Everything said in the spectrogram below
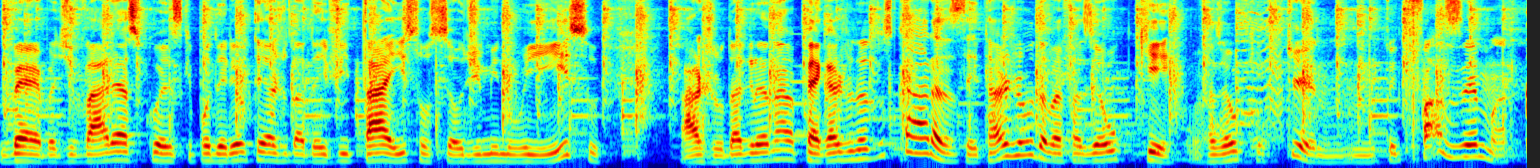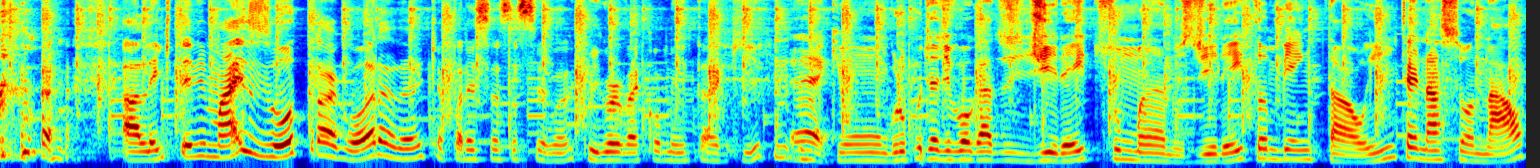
verba de várias coisas que poderiam ter ajudado a evitar isso ou, se, ou diminuir isso, ajuda a grana, pega a ajuda dos caras, aceita a ajuda, vai fazer o quê? Vai fazer o quê? O quê? Não, tem o que fazer, mano. Além que teve mais outra agora, né? Que apareceu essa semana, que o Igor vai comentar aqui. É, que um grupo de advogados de direitos humanos, direito ambiental e internacional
